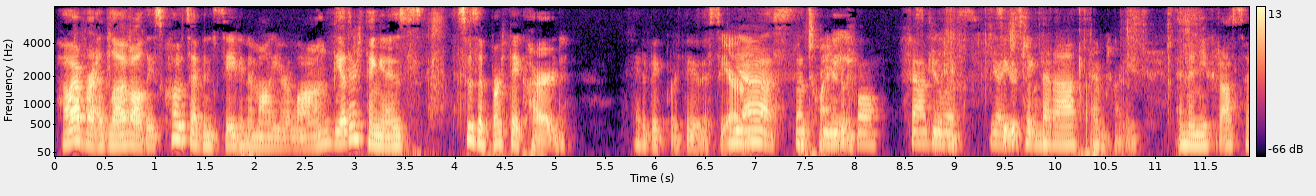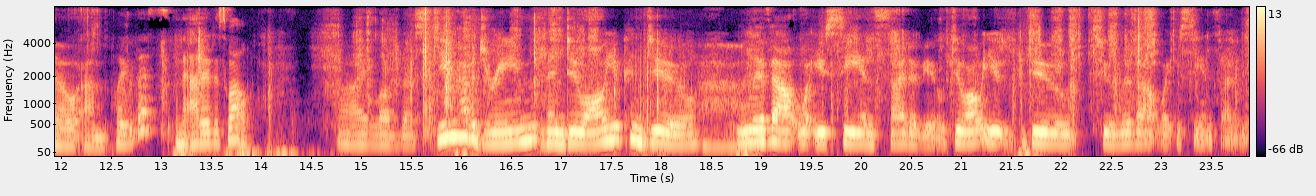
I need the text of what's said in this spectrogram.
However, I love all these quotes. I've been saving them all year long. The other thing is, this was a birthday card. I had a big birthday this year. Yes, that's 20. beautiful. Fabulous. Yeah, so you could take 20. that off. I'm 20. And then you could also um, play with this and add it as well. I love this. Do you have a dream? Then do all you can do. Live out what you see inside of you. Do all you do to live out what you see inside of you.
